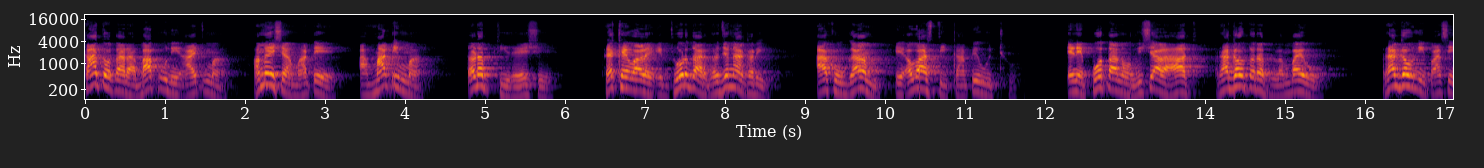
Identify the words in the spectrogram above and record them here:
કાં તો તારા બાપુની આત્મા હંમેશા માટે આ માટીમાં તડપતી રહેશે. રખેવાળે એક જોરદાર ગર્જના કરી આખું ગામ એ અવાજથી કાંપી ઉઠ્યું. એણે પોતાનો વિશાળ હાથ રાઘવ તરફ લંબાવ્યો. રાઘવની પાસે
